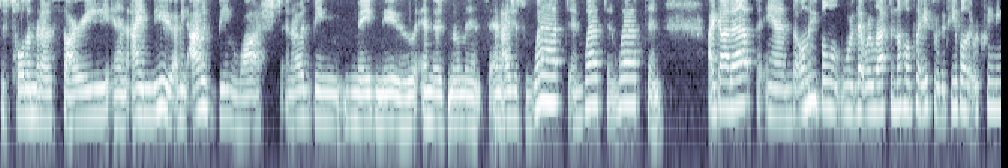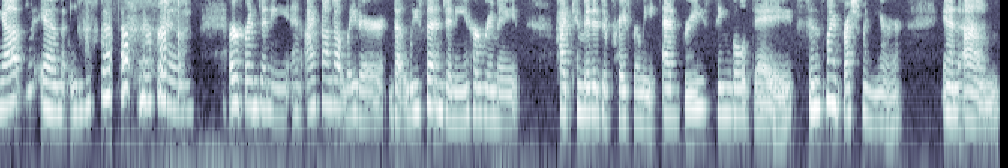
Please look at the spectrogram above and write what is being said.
just told him that I was sorry. And I knew, I mean, I was being washed and I was being made new in those moments. And I just wept and wept and wept. And I got up, and the only people were, that were left in the whole place were the people that were cleaning up and Lisa and her friends, her friend Jenny. And I found out later that Lisa and Jenny, her roommate, had committed to pray for me every single day since my freshman year. And um,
